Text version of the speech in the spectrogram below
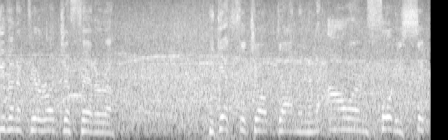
even if you're Roger Federer. He gets the job done in an hour and 46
